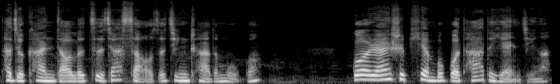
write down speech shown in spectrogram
他就看到了自家嫂子惊诧的目光，果然是骗不过他的眼睛啊！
